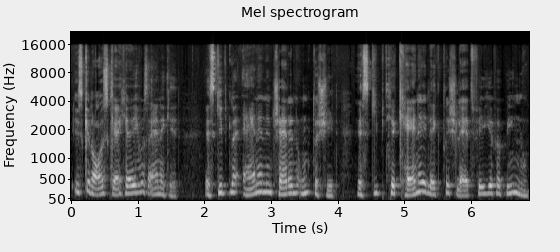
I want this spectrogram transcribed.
ist genau das gleiche, was reingeht. Es gibt nur einen entscheidenden Unterschied. Es gibt hier keine elektrisch leitfähige Verbindung.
